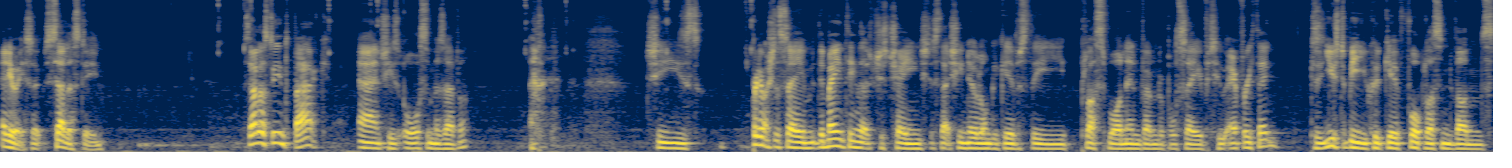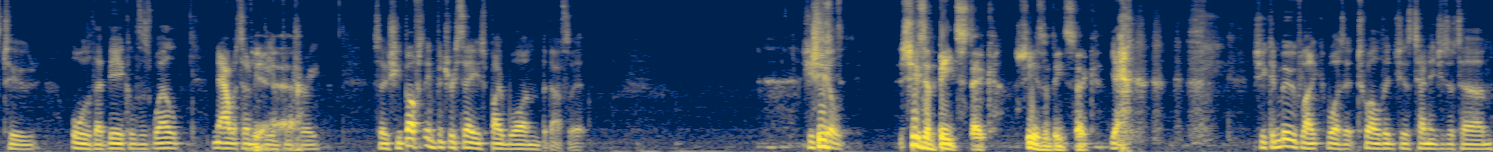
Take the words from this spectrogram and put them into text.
Anyway, so Celestine. Celestine's back, and she's awesome as ever. she's pretty much the same. The main thing that's just changed is that she no longer gives the plus one invulnerable save to everything. Because it used to be you could give four plus invuns to all of their vehicles as well. Now it's only the infantry. So she buffs infantry saves by one, but that's it. She's, She's still she's a beat stick. She's a beat stick. yeah. she can move like what is it, twelve inches, ten inches a turn,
